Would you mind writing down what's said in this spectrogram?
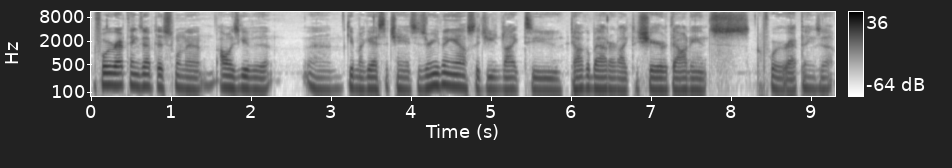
Before we wrap things up, just want to always give the um, give my guests a chance. Is there anything else that you'd like to talk about or like to share with the audience before we wrap things up?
